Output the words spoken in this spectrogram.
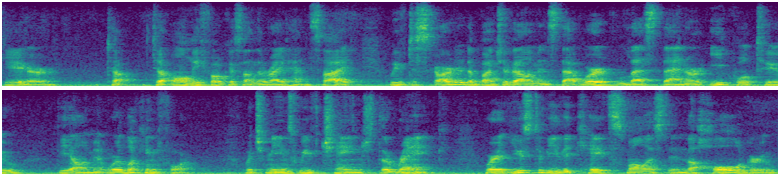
here to, to only focus on the right hand side, we've discarded a bunch of elements that were less than or equal to the element we're looking for, which means we've changed the rank. Where it used to be the kth smallest in the whole group,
